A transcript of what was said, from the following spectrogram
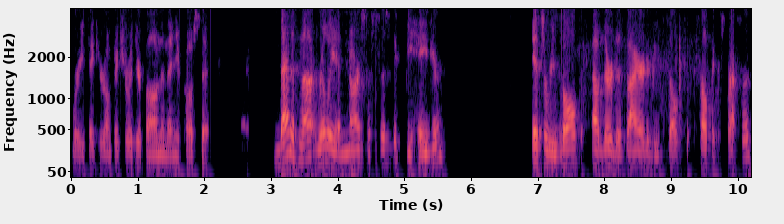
where you take your own picture with your phone and then you post it. That is not really a narcissistic behavior. It's a result of their desire to be self, self-expressive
